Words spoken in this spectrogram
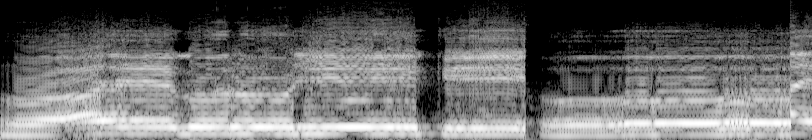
ਵਾਹਿਗੁਰੂ ਜੀ ਕੀ ਹੋਏ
